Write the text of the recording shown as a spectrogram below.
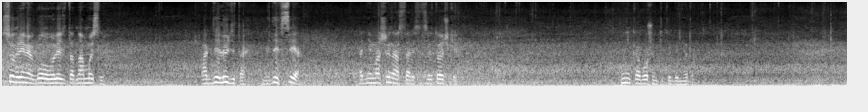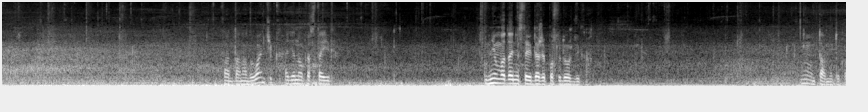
Все время в голову лезет одна мысль. А где люди-то? Где все? Одни машины остались цветочки. Никогошеньки тебе нету. Фонтан-одуванчик одиноко стоит. В нем вода не стоит даже после дождика. Ну, там вот только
